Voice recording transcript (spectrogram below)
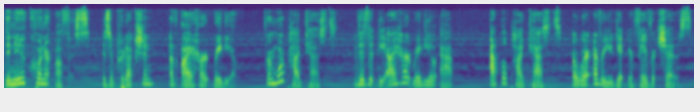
The New Corner Office is a production of iHeartRadio. For more podcasts, visit the iHeartRadio app, Apple Podcasts, or wherever you get your favorite shows.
